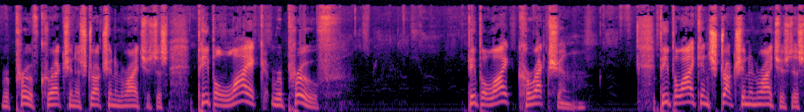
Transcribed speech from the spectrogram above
reproof, correction, instruction, and righteousness. People like reproof. People like correction. People like instruction and righteousness.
